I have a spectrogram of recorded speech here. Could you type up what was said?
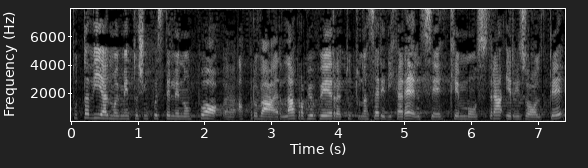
Tuttavia il Movimento 5 Stelle non può eh, approvarla proprio per tutta una serie di carenze che mostra irrisolte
